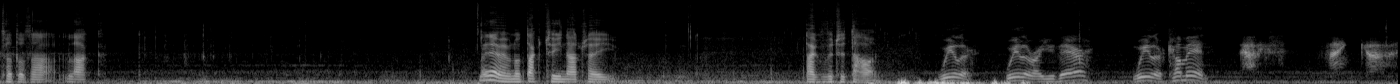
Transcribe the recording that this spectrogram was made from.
Co to za lak? No nie wiem, no tak czy inaczej. Tak wyczytałem. Wheeler, Wheeler, are you there? Wheeler, come in. Alex, thank God.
